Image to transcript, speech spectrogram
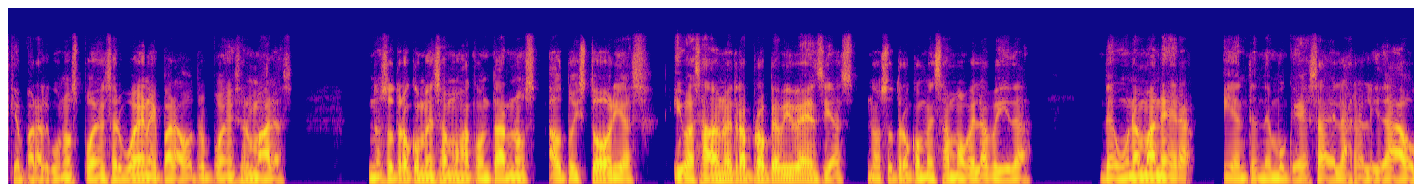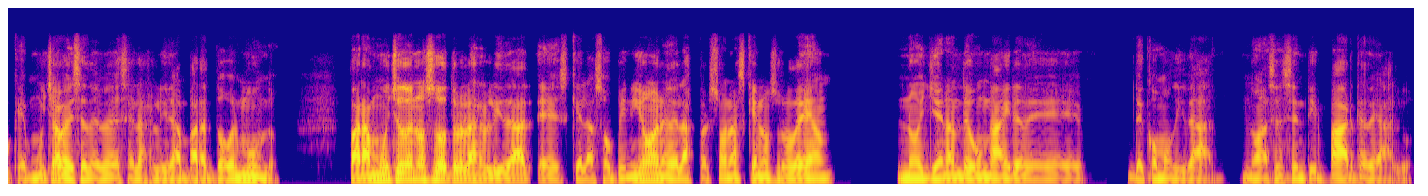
que para algunos pueden ser buenas y para otros pueden ser malas, nosotros comenzamos a contarnos autohistorias y basado en nuestras propias vivencias, nosotros comenzamos a ver la vida de una manera y entendemos que esa es la realidad o que muchas veces debe de ser la realidad para todo el mundo. Para muchos de nosotros la realidad es que las opiniones de las personas que nos rodean nos llenan de un aire de, de comodidad, nos hacen sentir parte de algo.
